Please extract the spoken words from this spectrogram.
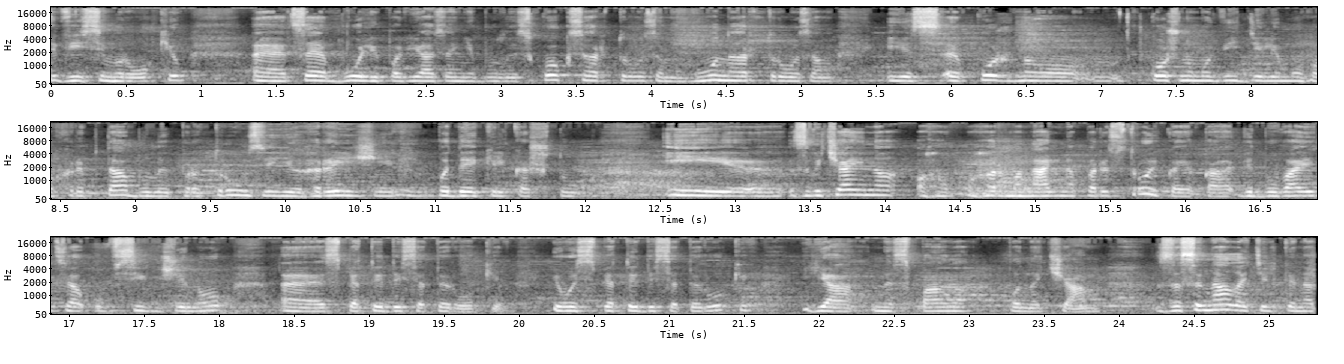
8 років. Е, Це болі пов'язані були з коксартрозом, гоноартрозом, І з е, кожного, в кожному відділі мого хребта були протрузії, грижі по декілька штук. І, звичайно, гормональна перестройка, яка відбувається у всіх жінок е, з 50 років. І ось з 50 років я не спала по ночам. Засинала тільки на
